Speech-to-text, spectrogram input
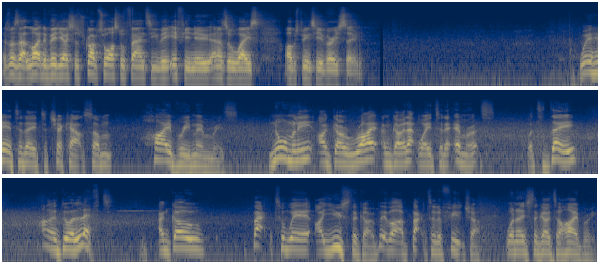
As well as that, like the video, subscribe to Arsenal Fan TV if you're new, and as always, I'll be speaking to you very soon. We're here today to check out some Highbury memories. Normally, I go right and go that way to the Emirates, but today, I'm gonna do a left and go back to where I used to go, a bit like Back to the Future when I used to go to Highbury.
